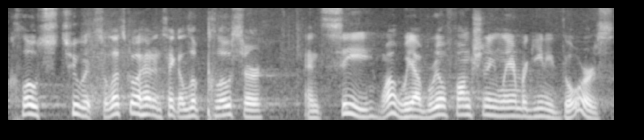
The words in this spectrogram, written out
close to it. So let's go ahead and take a look closer and see, well, we have real functioning Lamborghini doors.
